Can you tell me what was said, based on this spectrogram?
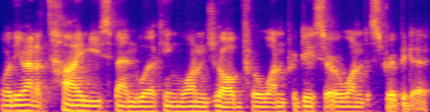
or the amount of time you spend working one job for one producer or one distributor,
